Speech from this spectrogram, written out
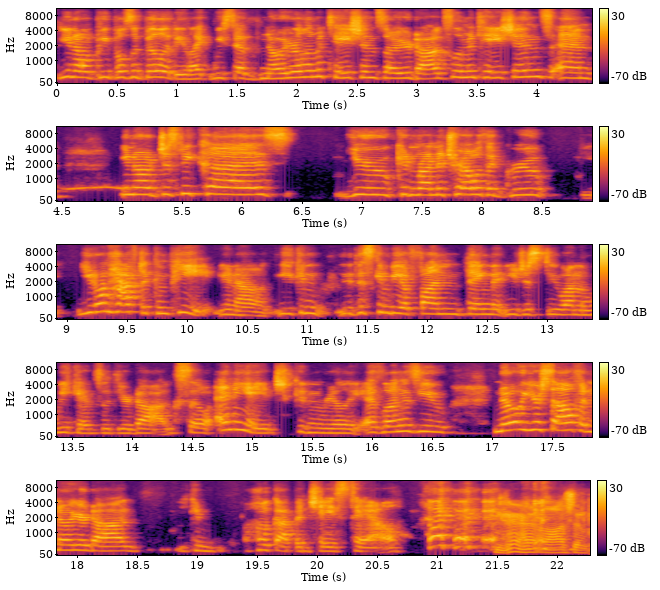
you know people's ability like we said know your limitations know your dog's limitations and you know just because you can run a trail with a group you don't have to compete you know you can this can be a fun thing that you just do on the weekends with your dog so any age can really as long as you know yourself and know your dog you can hook up and chase tail. awesome,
